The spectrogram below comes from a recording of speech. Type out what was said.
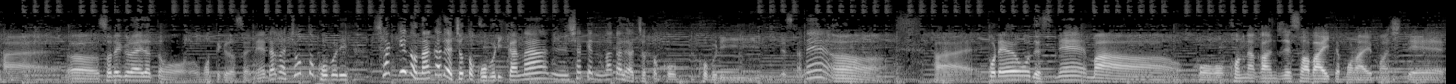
はい。うん、それぐらいだと思ってくださいね。だからちょっと小ぶり、鮭の中ではちょっと小ぶりかな。鮭の中ではちょっと小小ぶりですかね。うん。はい。これをですね、まあ、こう、こんな感じでさばいてもらいまして、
